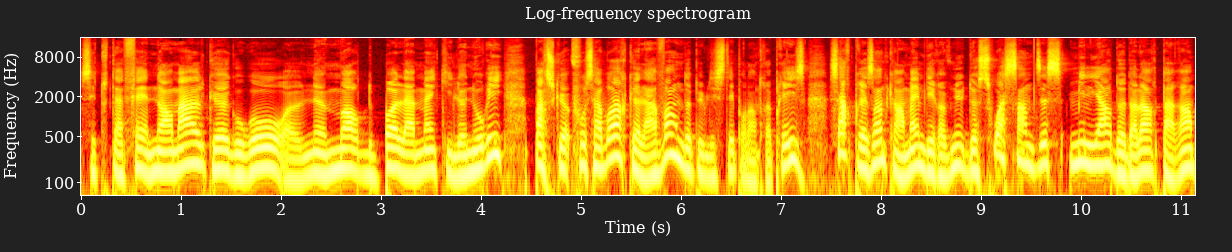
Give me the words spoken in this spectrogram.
C'est tout à fait normal que Google euh, ne morde pas la main qui le nourrit parce qu'il faut savoir que la vente de publicité pour l'entreprise, ça représente quand même des revenus de 70 milliards de dollars par an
